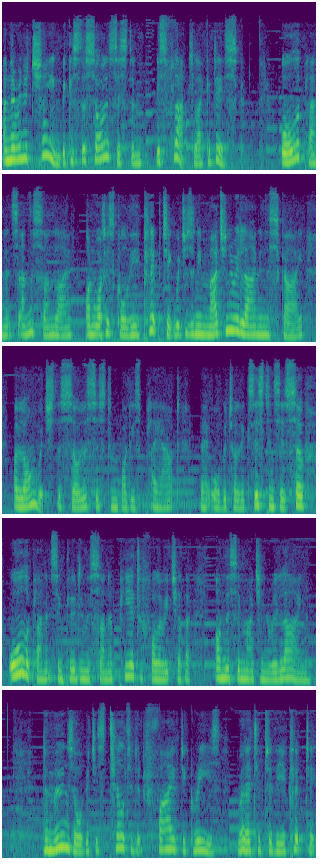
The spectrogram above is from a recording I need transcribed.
And they're in a chain because the solar system is flat like a disk. All the planets and the Sun lie on what is called the ecliptic, which is an imaginary line in the sky along which the solar system bodies play out their orbital existences. So all the planets, including the Sun, appear to follow each other on this imaginary line. The Moon's orbit is tilted at 5 degrees relative to the ecliptic,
